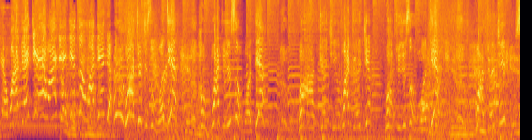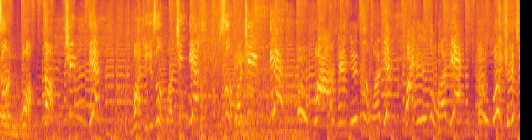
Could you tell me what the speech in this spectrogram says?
爹，挖掘机，挖掘机是我爹爹，挖掘机是我爹，挖掘机是我爹，挖掘机，挖掘机，挖掘机是我爹，挖掘机是我的亲爹，挖掘机是我亲爹，我爹，挖掘机是我爹，挖掘机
